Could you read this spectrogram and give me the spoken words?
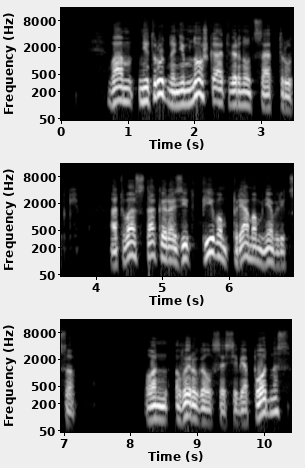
— «вам не трудно немножко отвернуться от трубки?» От вас так и разит пивом прямо мне в лицо. Он выругался себе под нос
